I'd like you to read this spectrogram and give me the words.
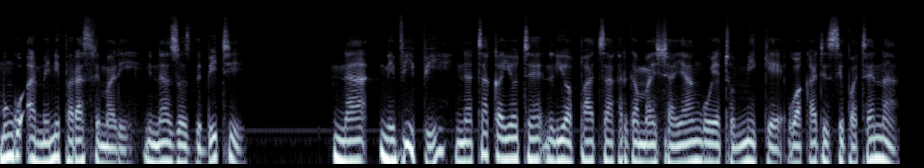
mungu amenipa rasilimali ninazodhibiti na ni vipi ninataka yote niliyopata katika maisha yangu yatumike wakati sipo tena?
